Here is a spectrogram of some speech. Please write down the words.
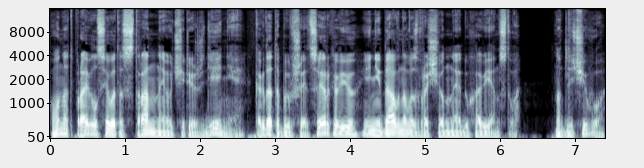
он отправился в это странное учреждение, когда-то бывшее церковью и недавно возвращенное духовенство. Но для чего?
